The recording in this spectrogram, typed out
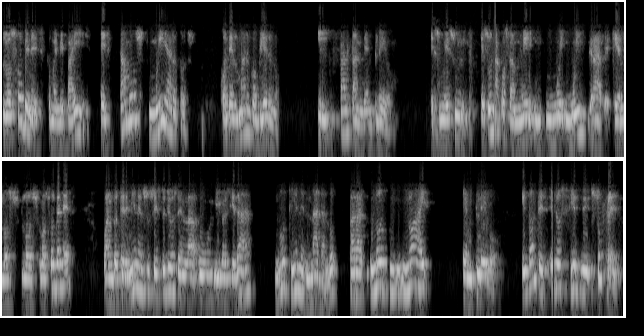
los jóvenes, como en mi país, estamos muy hartos con el mal gobierno y faltan de empleo. Es, es, un, es una cosa muy, muy, muy grave que los, los, los jóvenes cuando terminen sus estudios en la universidad, no tienen nada, no, para, no, no hay empleo. Entonces ellos sufren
